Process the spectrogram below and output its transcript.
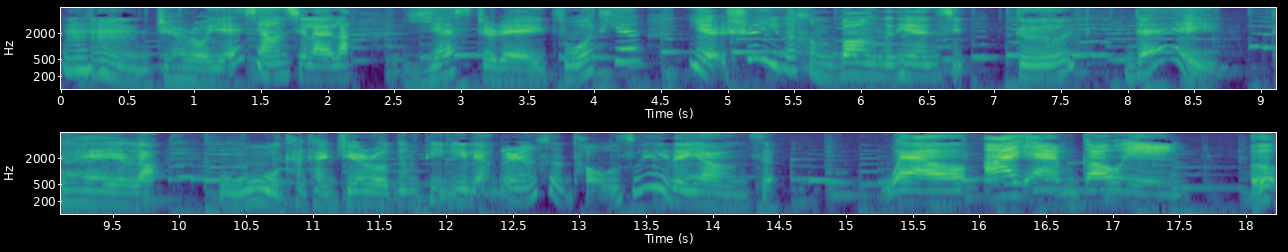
嗯哼，Gerald 也想起来了 ，Yesterday，昨天也是一个很棒的天气，Good day。对了，呜，看看 Gerald 跟 Piggy 两个人很陶醉的样子。Well, I am going。呃，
